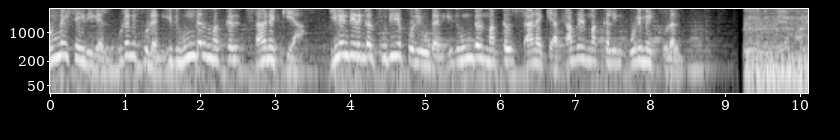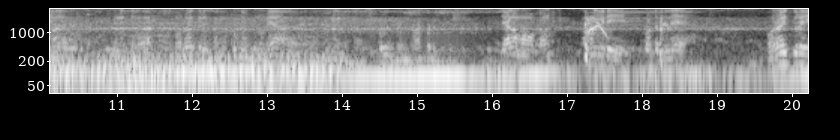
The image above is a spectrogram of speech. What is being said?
உண்மை செய்திகள் உடனுக்குடன். இது உங்கள் மக்கள் சாணக்கியா? இணைந்திருங்கள் புதிய பொலிவுடன். இது உங்கள் மக்கள் சாணக்கியா? தமிழ் மக்களின் உரிமை குரல். மாநில சங்க கூட்டமைப்பினுடைய சேலம் மாவட்டம் சங்ககிரி கோட்டத்திலே வருவாய்த்துறை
